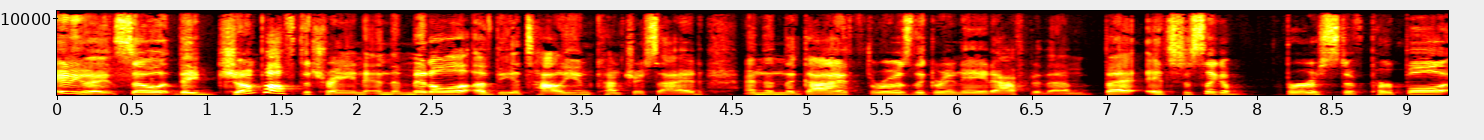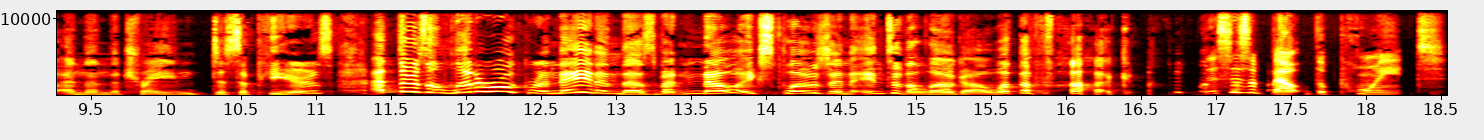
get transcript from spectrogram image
Anyway, so they jump off the train in the middle of the Italian countryside, and then the guy throws the grenade after them, but it's just like a burst of purple, and then the train disappears. And there's a literal grenade in this, but no explosion into the logo. What the fuck? this is about the point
